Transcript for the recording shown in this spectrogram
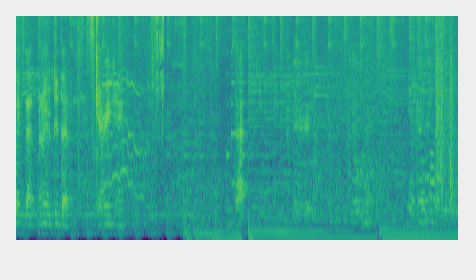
like that. I don't even did that. Scary game. That? Yeah.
